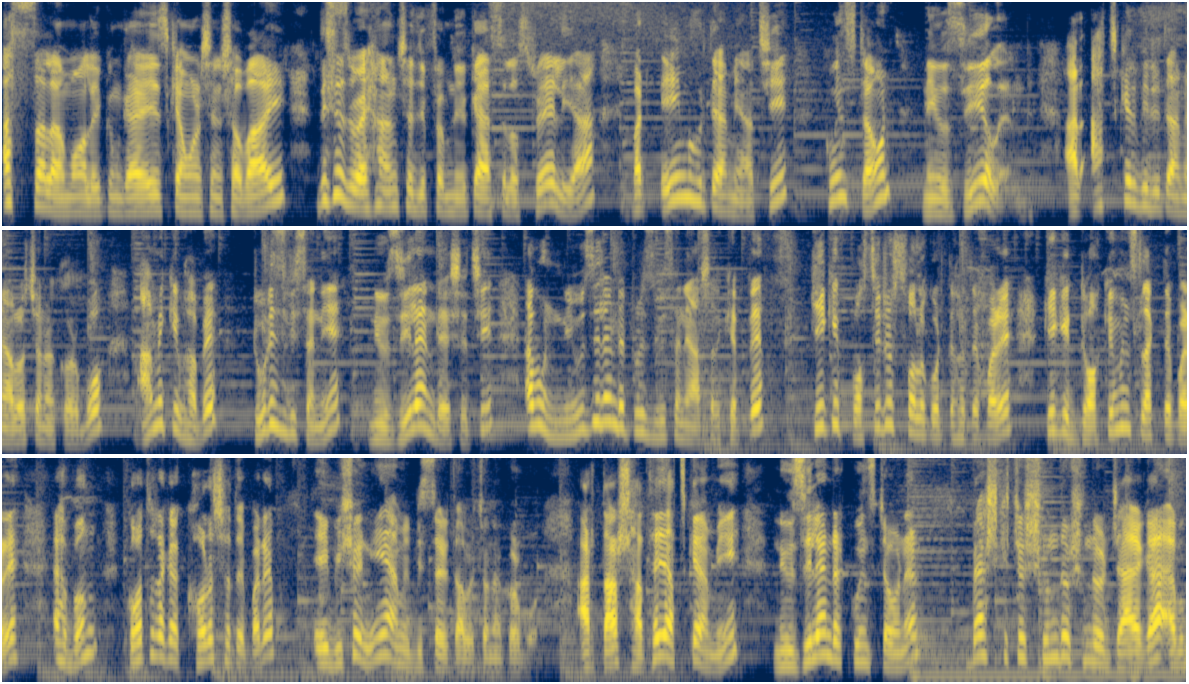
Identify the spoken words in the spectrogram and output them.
আসসালামু আলাইকুম গাইজ কেমন আছেন সবাই? This is Rehan Saji from Newcastle Australia but এই মুহূর্তে আমি আছি কুইন্সটাউন নিউজিল্যান্ড আর আজকের ভিডিওতে আমি আলোচনা করব আমি কীভাবে ট্যুরিস্ট ভিসা নিয়ে নিউজিল্যান্ডে এসেছি এবং নিউজিল্যান্ডে ট্যুরিস্ট ভিসা নিয়ে আসার ক্ষেত্রে কী কী প্রসিডিউরস ফলো করতে হতে পারে, কী কী ডকুমেন্টস লাগতে পারে এবং কত টাকা খরচ হতে পারে এই বিষয় নিয়ে আমি বিস্তারিত আলোচনা করব। আর তার সাথেই আজকে আমি নিউজিল্যান্ডের কুইন্সটাউনের বেশ কিছু সুন্দর সুন্দর জায়গা এবং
